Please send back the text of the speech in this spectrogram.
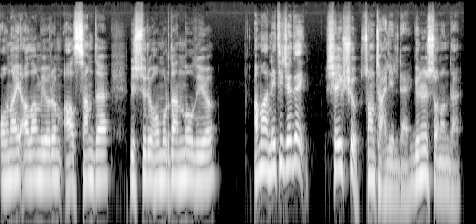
onay alamıyorum. Alsam da bir sürü homurdanma oluyor. Ama neticede şey şu son tahlilde günün sonunda.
